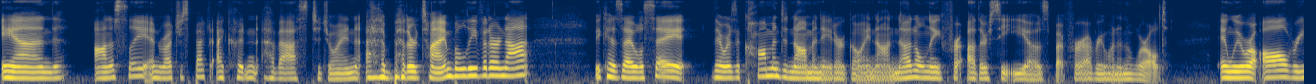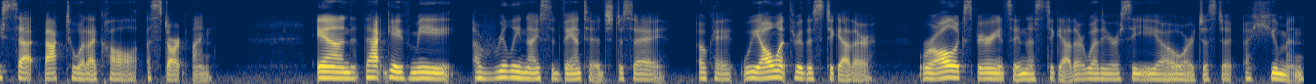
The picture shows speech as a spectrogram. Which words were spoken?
And honestly, in retrospect, I couldn't have asked to join at a better time, believe it or not, because I will say there was a common denominator going on, not only for other CEOs, but for everyone in the world. And we were all reset back to what I call a start line. And that gave me a really nice advantage to say, okay, we all went through this together. We're all experiencing this together, whether you're a CEO or just a, a human.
